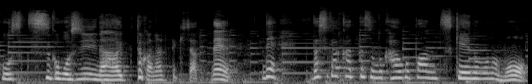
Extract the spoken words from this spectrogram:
構すぐ欲しいなとかなってきちゃって。で私が買ったそのカーゴパンツ系のものも、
